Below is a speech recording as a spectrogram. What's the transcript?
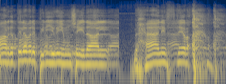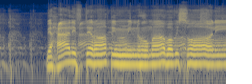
മാർഗത്തിൽ അവർ പിരിയുകയും ചെയ്താൽ بحال افتراق بحال افتراق منهما ووصالي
